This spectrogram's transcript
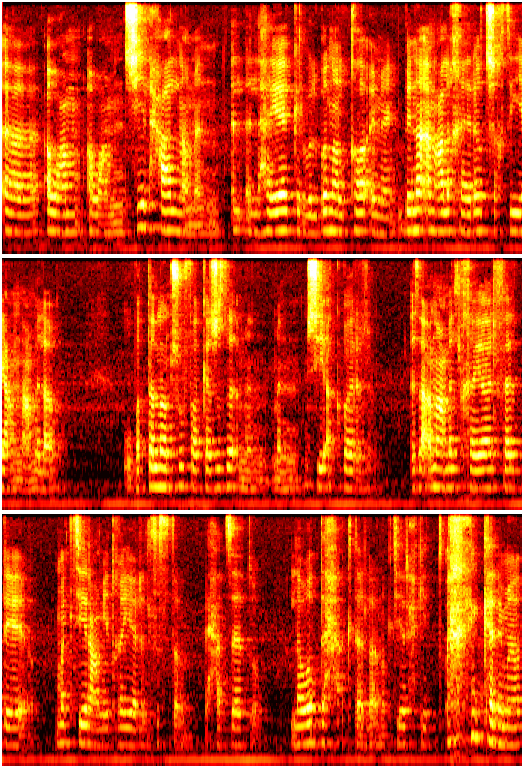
آه، أو عم أو عم نشيل حالنا من الهياكل والبنى القائمة بناء على خيارات شخصية عم نعملها. وبطلنا نشوفها كجزء من من شيء أكبر. إذا أنا عملت خيار فردي ما كتير عم يتغير السيستم بحد ذاته. لوضح أكثر لأنه كتير حكيت كلمات.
